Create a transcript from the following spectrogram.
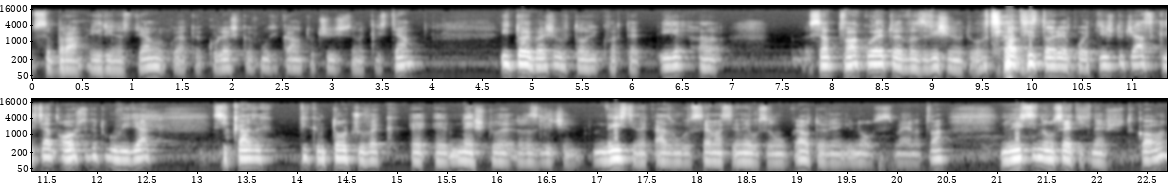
събра Ирина Стоянова, която е колежка в музикалното училище на Кристиан. И той беше в този квартет. И а, сега това, което е възвишеното в цялата история поетично, че аз Кристиан още като го видях, си казах, викам, този човек е, е нещо е различен. Наистина, казвам го съвсем, аз и него съм го казал, той винаги много се смее на това, но наистина усетих нещо такова.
